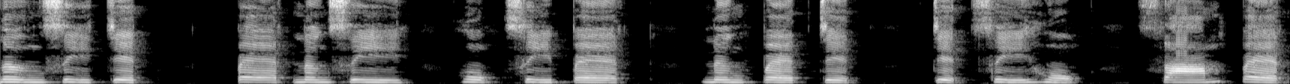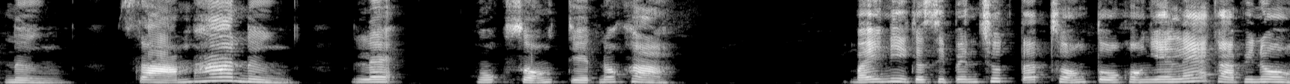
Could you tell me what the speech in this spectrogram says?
1 4 7 8 1 4 6 4 8 1 8 7 7 4 6 3 8 1 3 5 1 และ 6 2 7 เนาะค่ะ ใบนี้ก็สิเป็นชุดตัดสองตัวของยายแรกค่ะพี่น้อง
